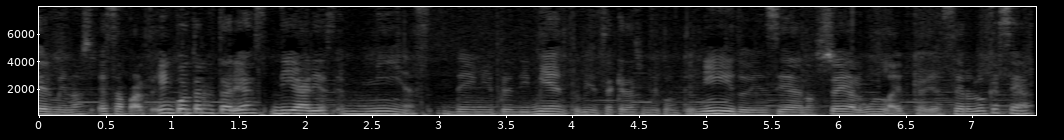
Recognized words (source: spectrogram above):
al menos esa parte. En cuanto a las tareas diarias mías de mi emprendimiento, bien sea creación de contenido, bien sea, no sé, algún live que voy a hacer o lo que sea,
